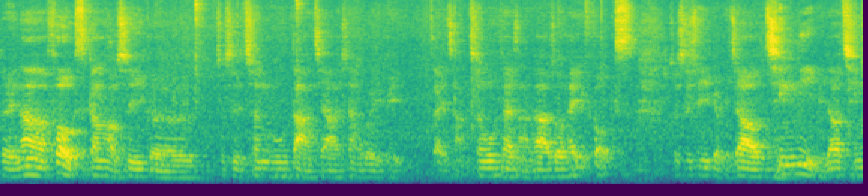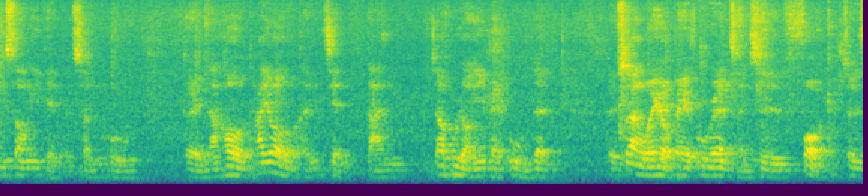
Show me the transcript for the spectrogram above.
对，那 folks 刚好是一个，就是称呼大家，像魏斌在场，称呼在场，大家说 Hey folks，就是是一个比较亲密、比较轻松一点的称呼。对，然后它又很简单，比较不容易被误认。对，虽然我有被误认成是 fork，就是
